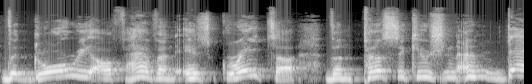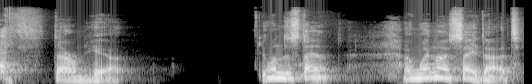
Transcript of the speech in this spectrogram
the glory of heaven is greater than persecution and death down here. Do you understand? And when I say that,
